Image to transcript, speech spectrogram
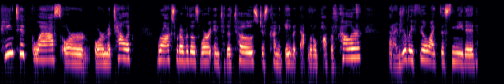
painted glass or, or metallic rocks, whatever those were, into the toes, just kind of gave it that little pop of color that I really feel like this needed.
